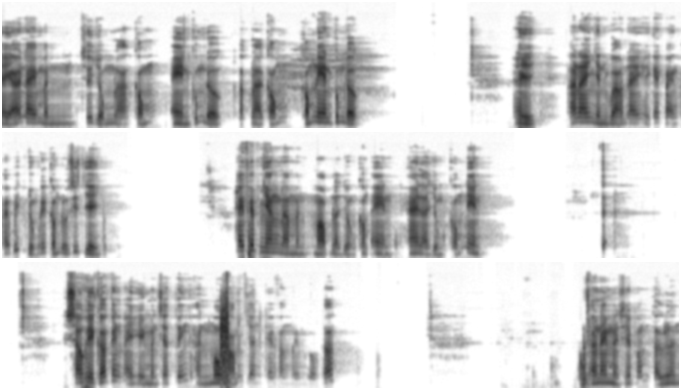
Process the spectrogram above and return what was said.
Thì ở đây mình sử dụng là cổng AND cũng được, hoặc là cổng cổng NAND cũng được. Thì ở đây nhìn vào đây thì các bạn phải biết dùng cái cổng logic gì hai phép nhân là mình, một là dùng cống and hai là dùng cống nen. Sau khi có cái này thì mình sẽ tiến hành mô phỏng trên cái phần mềm GoTest ở đây mình sẽ phóng tự lên.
